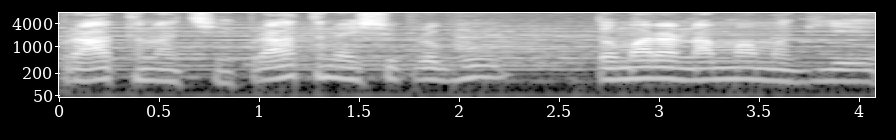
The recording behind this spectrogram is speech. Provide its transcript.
પ્રાર્થના છે. પ્રાર્થના ઈશુ પ્રભુ, તમારા નામમાં માગીએ.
